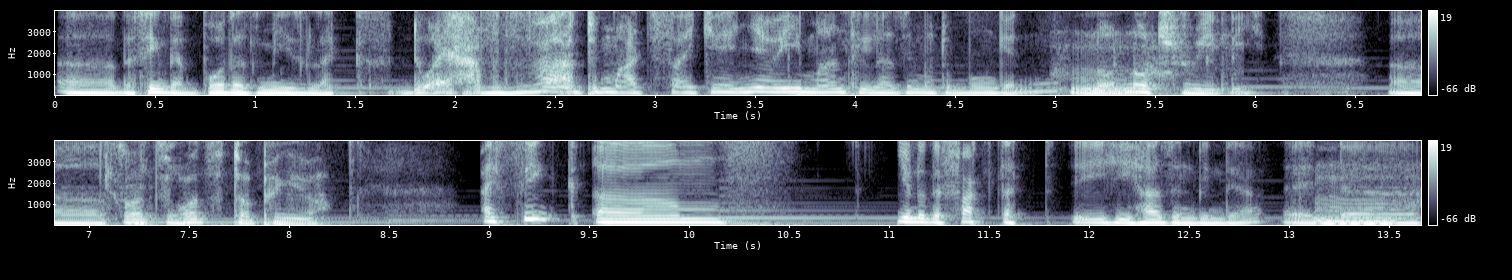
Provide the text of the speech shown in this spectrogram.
Uh, the thing that bothers me is like, do I have that much psyche yenyewe hii monthly lazima tubonge? No, not really. Uh, so What's, think- what's stopping you? I think um, you know the fact that he hasn't been there, and uh,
